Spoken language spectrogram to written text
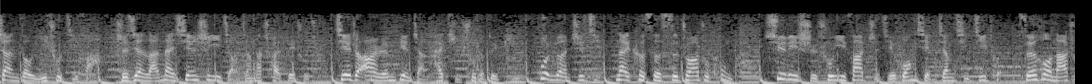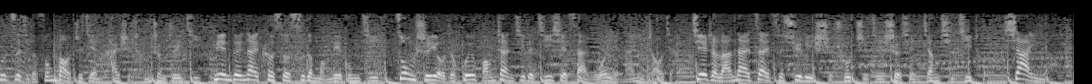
战斗一触即发，只见兰奈先是一脚将他踹飞出去，接着二人便展开体术的对拼。混乱之际，奈克瑟斯抓住空档，蓄力使出一发指节光线将其击退，随后拿出自己的风暴之剑开始乘胜追击。面对奈克瑟斯的猛烈攻击，纵使有着辉煌战绩的机械赛罗也难以招架。接着兰奈再次蓄力使出指节射线将其击退，下一秒。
